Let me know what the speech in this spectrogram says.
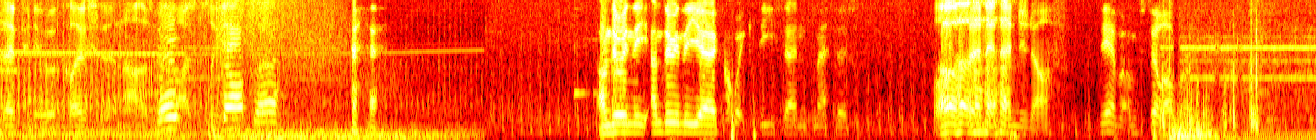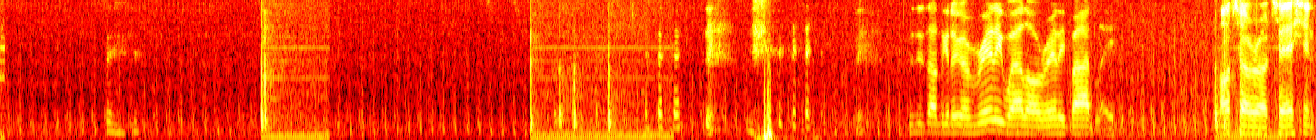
Was hoping you were closer than that. I was gonna, Nope, like, flee. stop there. I'm doing the I'm doing the uh, quick descend method. What, turning engine off? Yeah, but I'm still up. this is either going to go really well or really badly. Auto rotation.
